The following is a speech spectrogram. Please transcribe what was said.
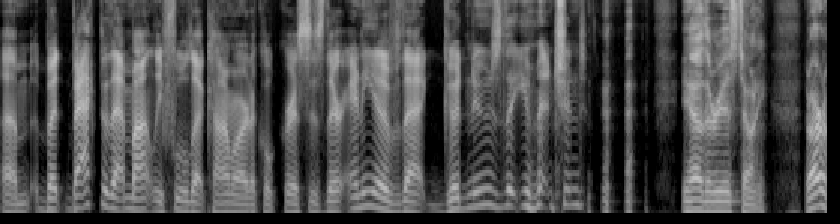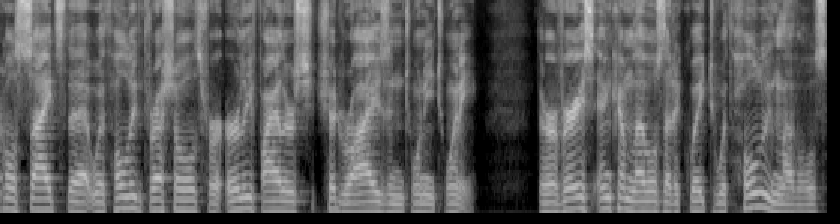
Um, but back to that motleyfool.com article, Chris, is there any of that good news that you mentioned? yeah, there is, Tony. The article cites that withholding thresholds for early filers should rise in 2020. There are various income levels that equate to withholding levels,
